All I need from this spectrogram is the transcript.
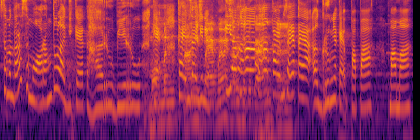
sementara semua orang tuh lagi kayak haru biru kayak Momen kayak misalnya gini. Iya, ah, kan. ah, kayak misalnya kayak eh, groomnya kayak papa, mama,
